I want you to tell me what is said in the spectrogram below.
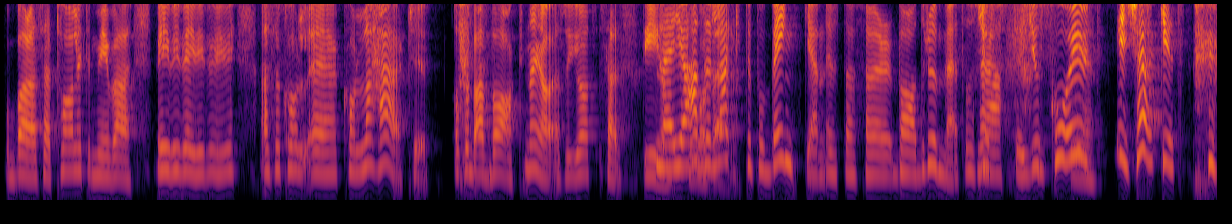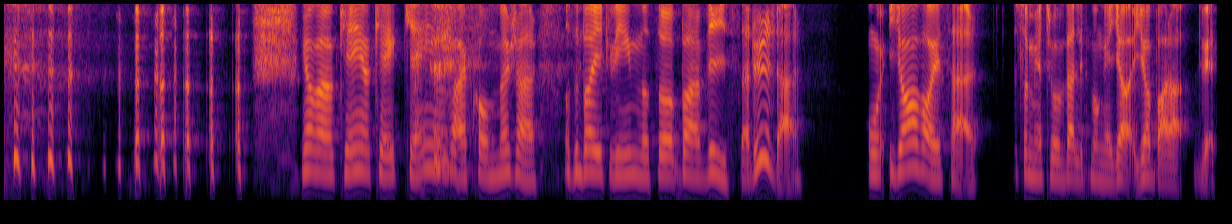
och bara så här, ta lite mer bara, baby, baby, baby, alltså kolla, eh, kolla här typ. Och så bara vaknar jag, alltså jag så här stensover. Nej, jag hade lagt det på bänken utanför badrummet och så Just det, just gå det. ut i köket. Jag var okej, okej, okej. Jag bara kommer så här. Och så bara gick vi in och så bara visade du det där. Och jag var ju så här, som jag tror väldigt många gör, jag bara du vet,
